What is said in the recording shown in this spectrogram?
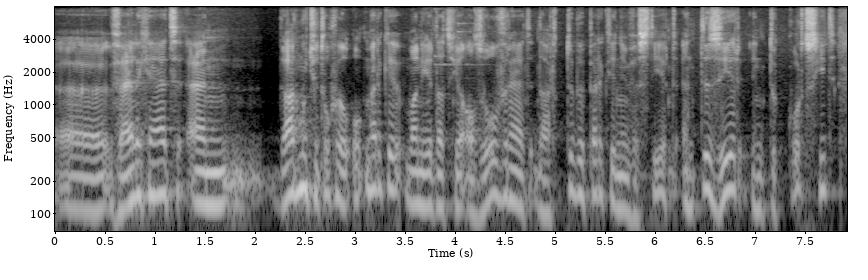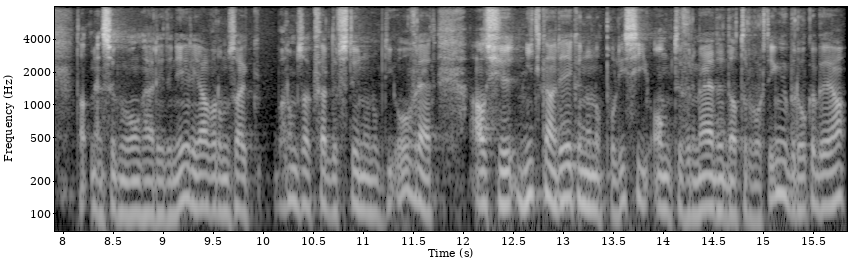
uh, veiligheid. En daar moet je toch wel opmerken, wanneer dat je als overheid daar te beperkt in investeert en te zeer in tekort schiet, dat mensen gewoon gaan redeneren, ja, waarom zou ik, waarom zou ik verder steunen op die overheid? Als je niet kan rekenen op politie om te vermijden dat er wordt ingebroken bij jou,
